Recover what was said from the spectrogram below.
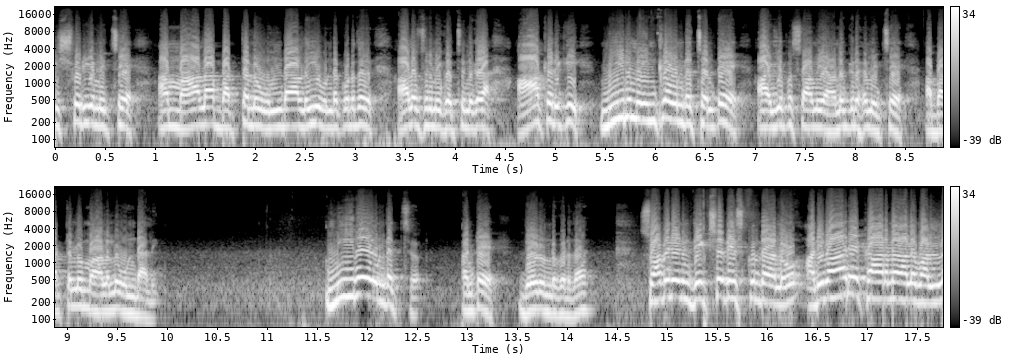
ఐశ్వర్యం ఇచ్చే ఆ మాల బట్టలు ఉండాలి ఉండకూడదు ఆలోచన మీకు వచ్చింది కదా? ఆఖరికి మీరు మీ ఇంట్లో ఉండొచ్చు అంటే ఆ అయ్యప్ప స్వామి అనుగ్రహం ఇచ్చే ఆ బట్టలు మాలలు ఉండాలి. మీరే ఉండొచ్చు. అంటే దేవుడు ఉండకూడదా? స్వామి నేను దీక్ష తీసుకుంటాను. అనివార్య కారణాల వల్ల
